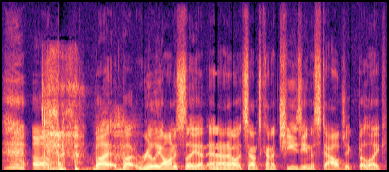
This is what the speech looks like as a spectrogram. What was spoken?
um, but but really, honestly, and, and I know it sounds kind of cheesy and nostalgic, but like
